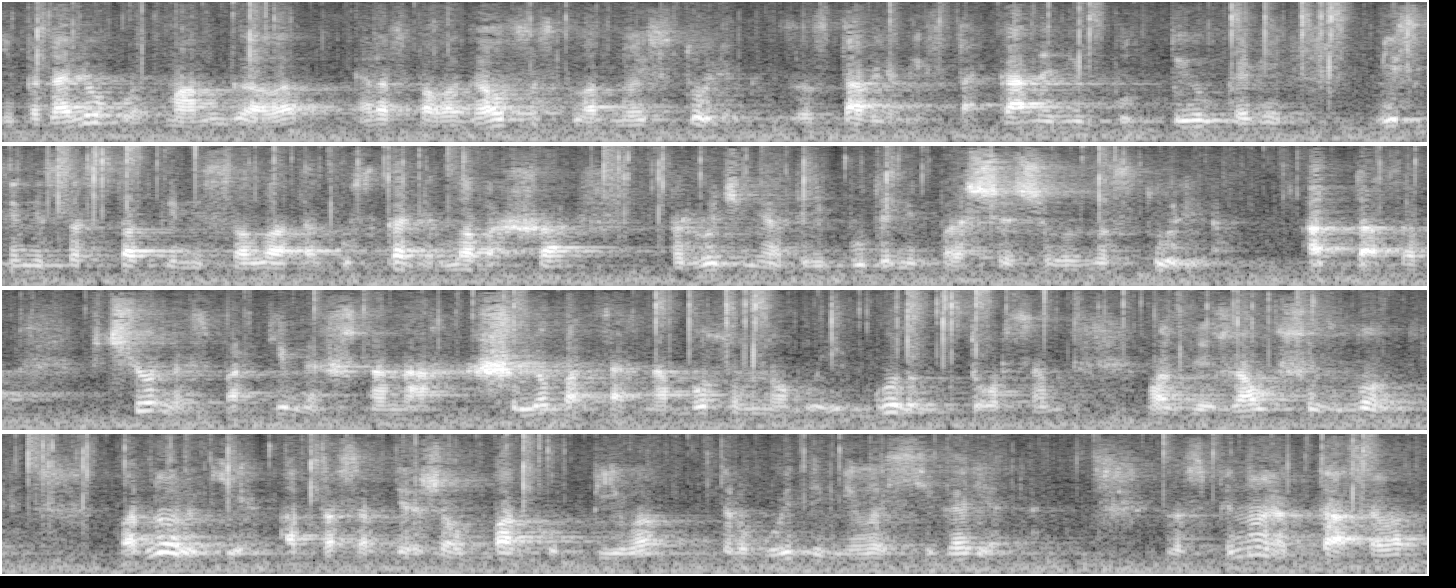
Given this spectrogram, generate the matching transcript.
Неподалеку от мангала располагался складной столик, заставленный стаканами, бутылками, мисками с остатками салата, кусками лаваша прочими атрибутами прошедшего застолья. Оттасов в черных спортивных штанах, шлепанцах на босу ногу и голым торсом возлежал в шезлонге. В одной руке Оттасов держал банку пива, в другой дымилась сигарета. За спиной Оттасова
